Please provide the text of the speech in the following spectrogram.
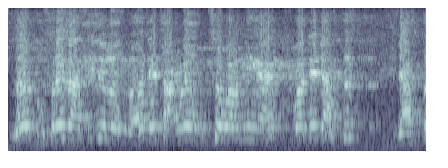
जर दुसरे जातीचे लोक जे चांगले उच्चवर्णीय आहेत किंवा ते जास्त जास्त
